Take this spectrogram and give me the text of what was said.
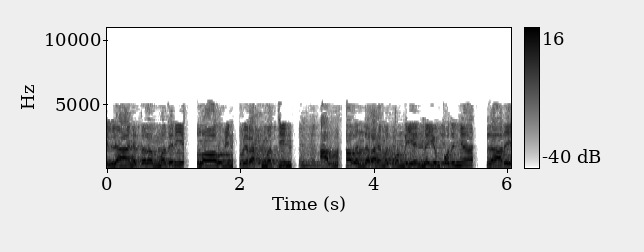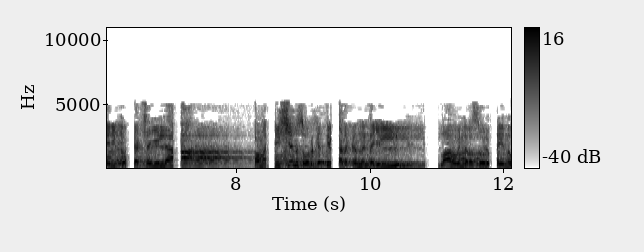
ഇല്ലാഹുമിൻ അള്ളാഹുവിന്റെ റഹ്മത്ത് കൊണ്ട് എന്നെയും പൊതിഞ്ഞാല്ലാതെ എനിക്കും രക്ഷയില്ല. അപ്പൊ മനുഷ്യൻ സ്വർഗത്തിൽ കിടക്കുന്നുണ്ടെങ്കിൽ അള്ളാഹുവിന്റെ റസൂൽ പറയുന്നു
